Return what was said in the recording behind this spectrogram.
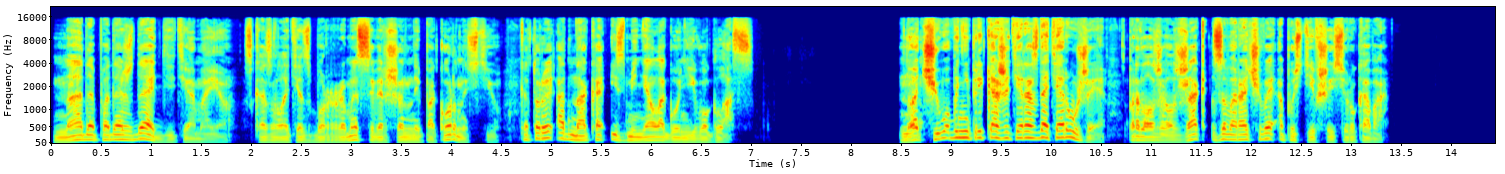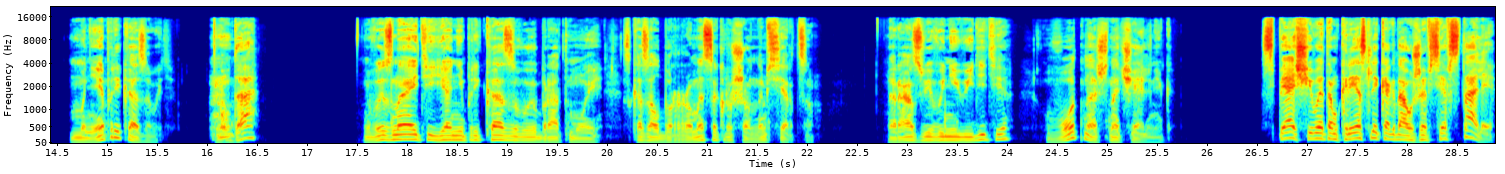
Надо подождать, дитя мое, сказал отец Борроме с совершенной покорностью, которой, однако, изменял огонь его глаз. Но от чего вы не прикажете раздать оружие? продолжал Жак, заворачивая опустившиеся рукава. Мне приказывать? Ну да. Вы знаете, я не приказываю, брат мой, сказал Борроме сокрушенным сердцем. Разве вы не видите? Вот наш начальник. Спящий в этом кресле, когда уже все встали,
